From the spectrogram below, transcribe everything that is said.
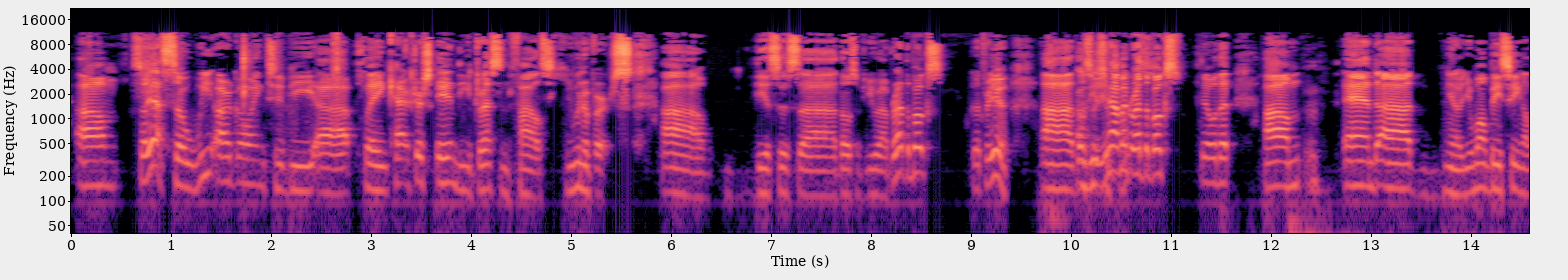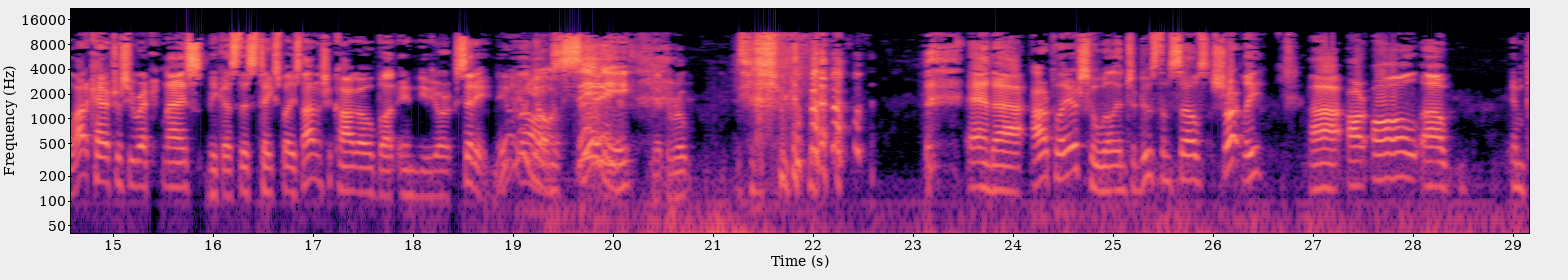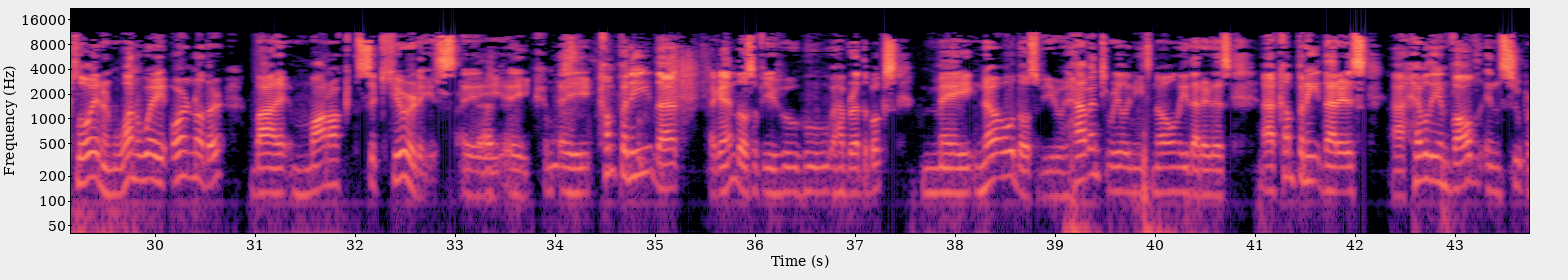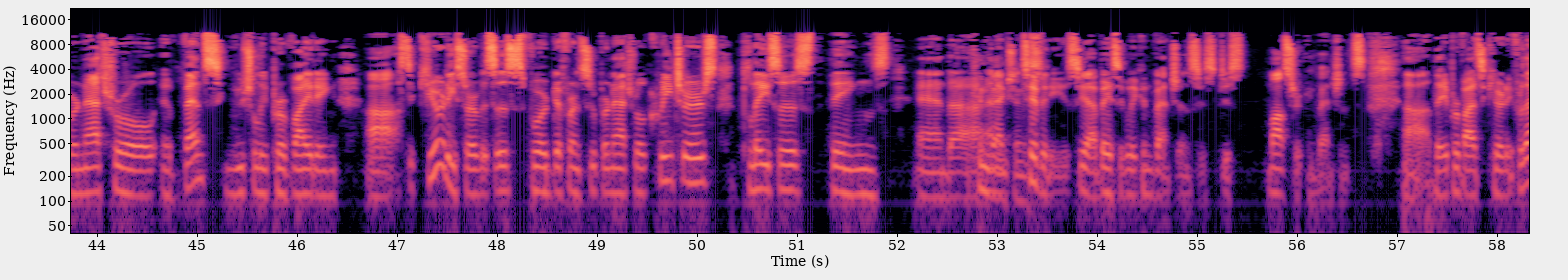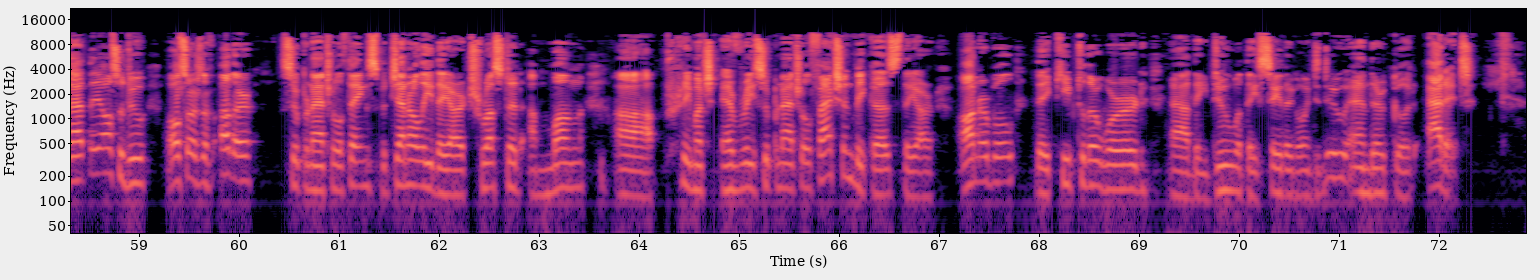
Um, so yes, so we are going to be, uh, playing characters in the Dresden Files universe. Uh, this is, uh, those of you who have read the books. Good for you. Uh, those of you who haven't read the books, deal with it. Um, and, uh, you know, you won't be seeing a lot of characters you recognize because this takes place not in Chicago, but in New York City. New New York City. Get the rope. And uh, our players, who will introduce themselves shortly, uh, are all uh, employed in one way or another by Monarch Securities, a, a, a company that, again, those of you who, who have read the books may know. Those of you who haven't really need to know only that it is a company that is uh, heavily involved in supernatural events, usually providing uh, security services for different supernatural creatures, places, things, and, uh, and Conventions. activities. Yeah, basically conventions. It's just monster conventions. Uh, they provide security for that. They also do all sorts of other supernatural things, but generally they are trusted among uh, pretty much every supernatural faction because they are honorable, they keep to their word, uh, they do what they say they're going to do, and they're good at it.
